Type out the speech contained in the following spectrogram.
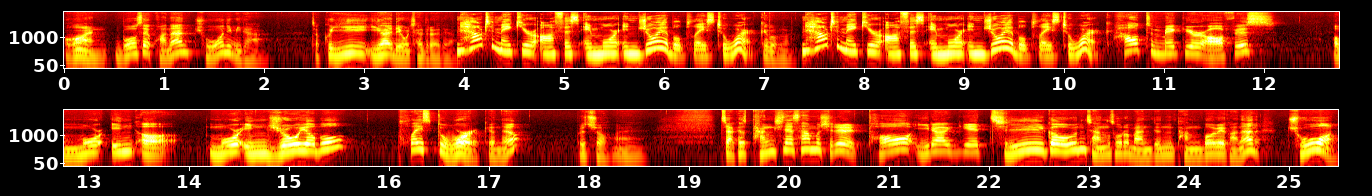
on 무엇에 관한 조언입니다. 자, 그 이 이하의 내용을 잘 들어야 돼요. how to make your office a more enjoyable place to work. 이거 보면 How to make your office a more enjoyable place to work. How to make your office a more in a more enjoyable place to work였나요? 그렇죠. 예. 자, 그래서 당신의 사무실을 더 일하기에 즐거운 장소로 만드는 방법에 관한 조언.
